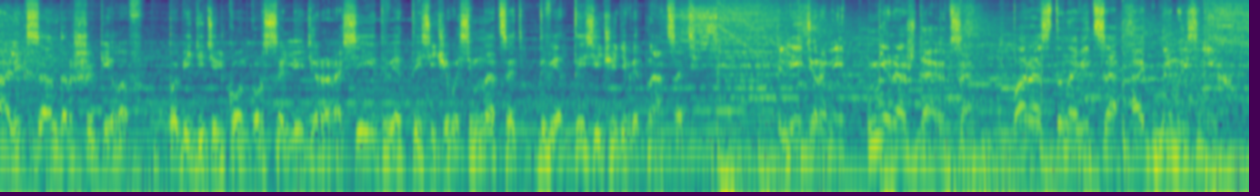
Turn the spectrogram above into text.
Александр Шипилов, победитель конкурса «Лидеры России 2018-2019». Лидерами не рождаются. Пора становиться одним из них.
